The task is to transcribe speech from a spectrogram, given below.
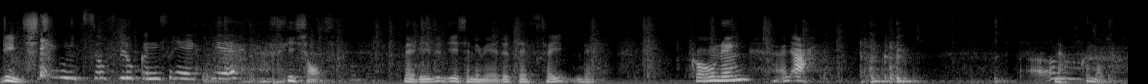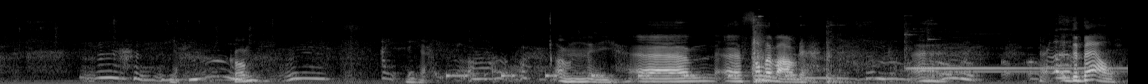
dienst? Niet zo vloeken, Freekje. Gieshoff. Nee, die, die is er niet meer. De tv... Nee. Koning. En, ah. Nou, kom op. Ja, kom. Ja. Oh nee. Ehm eh, van der Woude. Eh, de bel.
